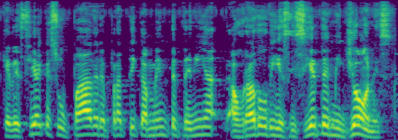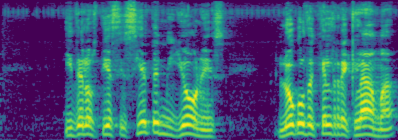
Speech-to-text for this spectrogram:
que decía que su padre prácticamente tenía ahorrado 17 millones y de los 17 millones, luego de que él reclama,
